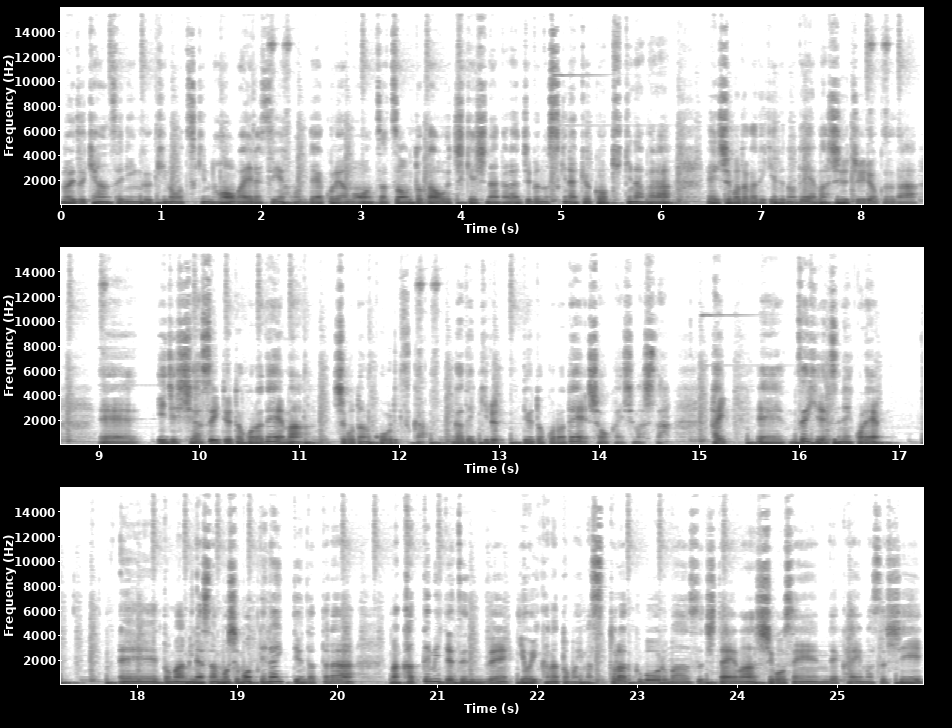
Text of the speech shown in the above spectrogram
ノイズキャンセリング機能付きのワイヤレスイヤホンでこれはもう雑音とかを打ち消しながら自分の好きな曲を聴きながら、えー、仕事ができるので、まあ、集中力が、えー、維持しやすいというところで、まあ、仕事の効率化ができるっていうところで紹介しました。はい、えー、ぜひですねこれえーとまあ、皆さんもし持ってないっていうんだったら、まあ、買ってみて全然良いかなと思います。トラックボールマウス自体は4、5千円で買えますし、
